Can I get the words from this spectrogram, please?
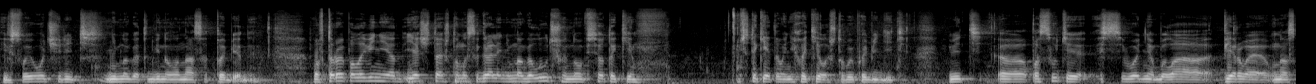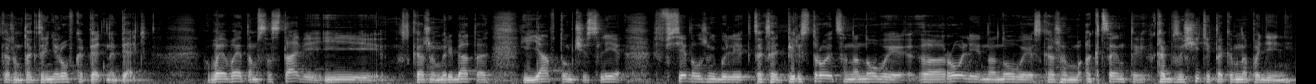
и, в свою очередь, немного отодвинуло нас от победы. Во второй половине я, я считаю, что мы сыграли немного лучше, но все-таки все-таки этого не хватило, чтобы победить. Ведь, э, по сути, сегодня была первая у нас, скажем так, тренировка 5 на 5 в, в этом составе, и, скажем, ребята, и я в том числе, все должны были, так сказать, перестроиться на новые э, роли, на новые, скажем, акценты, как в защите, так и в нападении.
